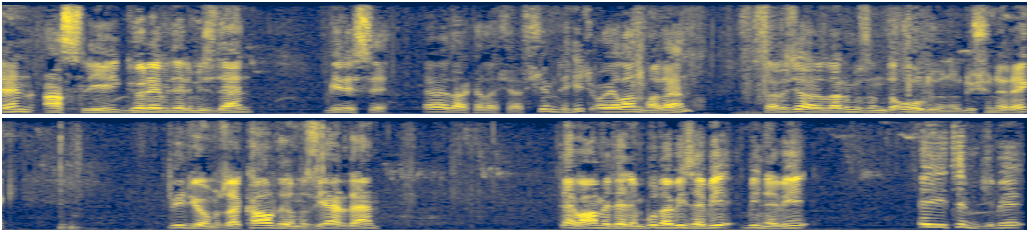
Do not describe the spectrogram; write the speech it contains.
en asli görevlerimizden birisi. Evet arkadaşlar şimdi hiç oyalanmadan sarıcı arılarımızın da olduğunu düşünerek videomuza kaldığımız yerden devam edelim. Bu da bize bir, bir nevi eğitim gibi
